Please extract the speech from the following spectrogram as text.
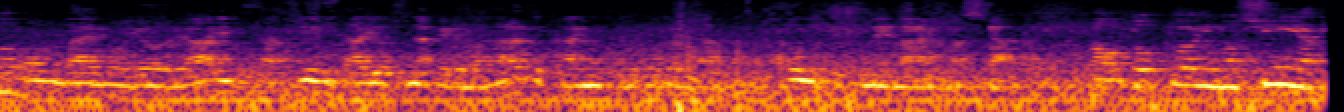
の問題もいろいろあり早急に対応しなければならず解任することになったという説明がありました、まあ、おととの深夜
